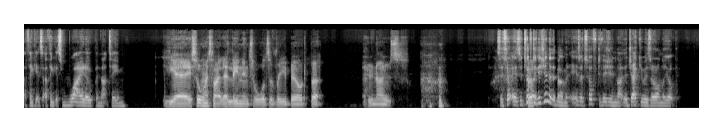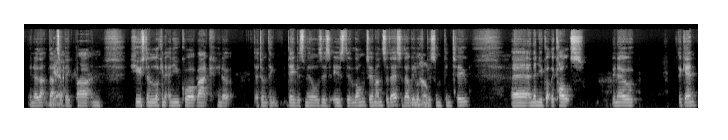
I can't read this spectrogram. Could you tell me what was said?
I think it's I think it's wide open that team. Yeah, it's almost like they're leaning towards a rebuild, but who knows? It's a, it's a tough But- division at the moment. It is a tough division. Like the Jaguars are on the up. You know that that's Yeah. a big part. And Houston are looking at a new quarterback. You know, I don't think Davis Mills is is the long term answer there. So they'll be looking No. for something too. Uh, and then you've got the Colts. You know, again,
